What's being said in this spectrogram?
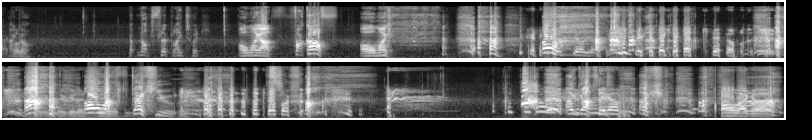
I close go. No, not flip light switch. Oh my god! Fuck off! Oh my. oh! kill you. You're gonna get killed. Ah! Gonna oh my! Thank you. the door. I got it. I got... Oh my god.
